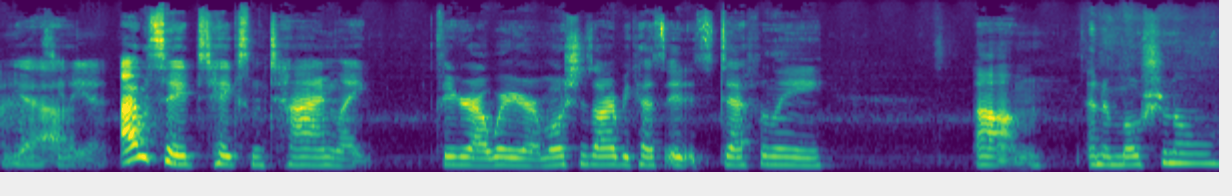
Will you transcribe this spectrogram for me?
I haven't seen it yet. I would say take some time, like figure out where your emotions are because it's definitely um, an emotional.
